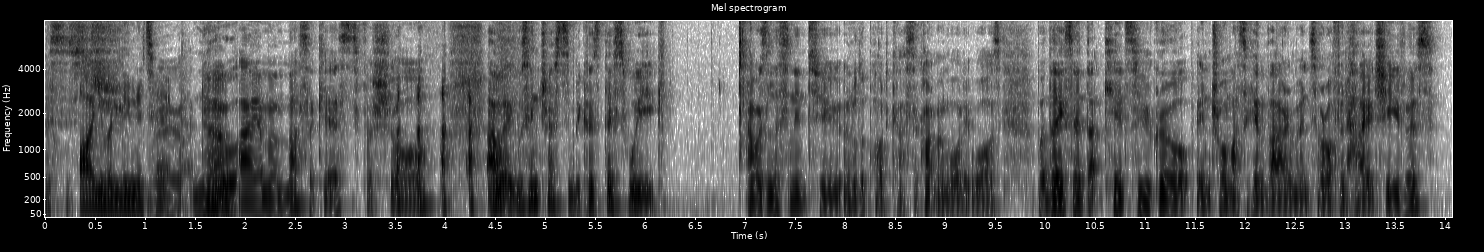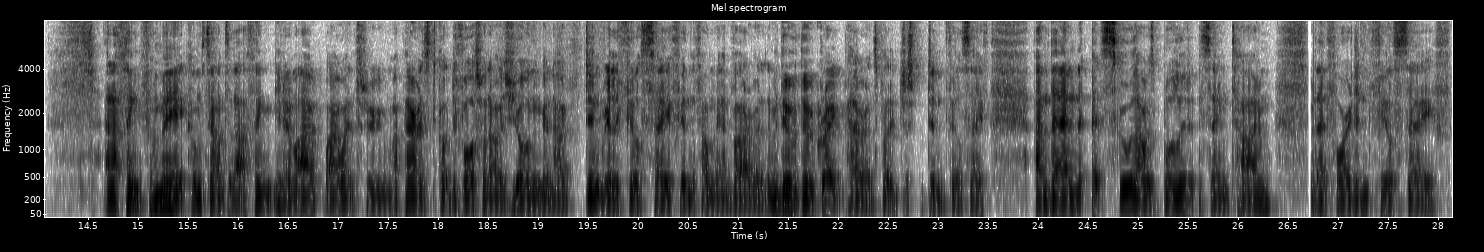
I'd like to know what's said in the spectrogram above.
This is Are you a lunatic? true. No, I am a masochist for sure. I, oh, it was interesting because this week I was listening to another podcast. I can't remember what it was, but they said that kids who grow up in traumatic environments are often high achievers. And I think for me, it comes down to that. I think, you know, I, I went through, my parents got divorced when I was young and I didn't really feel safe in the family environment. I mean, they were, they were great parents, but it just didn't feel safe. And then at school, I was bullied at the same time. And therefore, I didn't feel safe.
